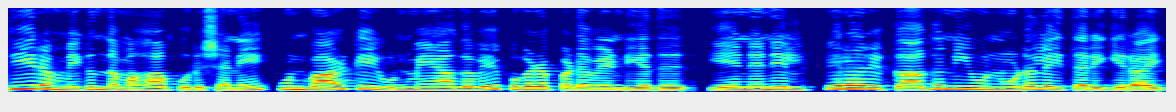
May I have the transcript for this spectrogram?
தீரம் மிகுந்த மகா புருஷனே உன் வாழ்க்கை உண்மையாகவே புகழப்பட வேண்டியது. ஏனெனில் பிறருக்காக நீ உன் உடலை தருகிறாய்.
